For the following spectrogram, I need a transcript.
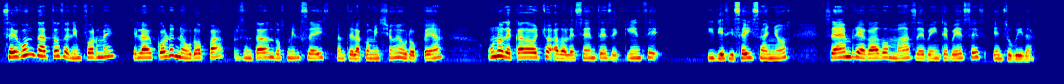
Según datos del informe el alcohol en Europa, presentado en 2006 ante la Comisión Europea, uno de cada ocho adolescentes de 15 y 16 años se ha embriagado más de 20 veces en su vida,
